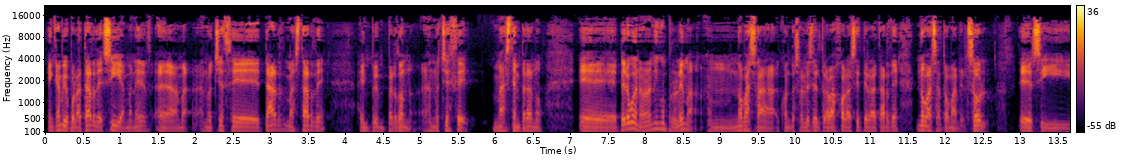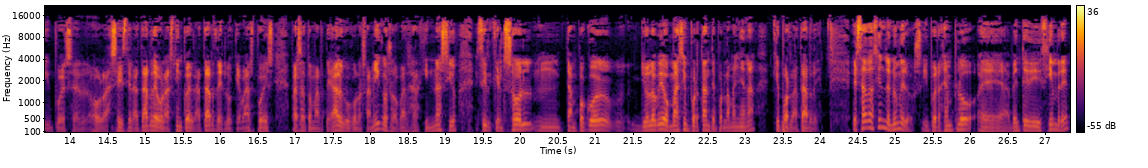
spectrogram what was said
en cambio, por la tarde sí, anochece más tarde, perdón, anochece más temprano. Eh, pero bueno, no hay ningún problema. Mm, no vas a, cuando sales del trabajo a las 7 de la tarde, no vas a tomar el sol. Eh, si, pues, o las 6 de la tarde o las 5 de la tarde, lo que vas, pues, vas a tomarte algo con los amigos o vas al gimnasio. Es decir, que el sol mm, tampoco, yo lo veo más importante por la mañana que por la tarde. He estado haciendo números y, por ejemplo, eh, a 20 de diciembre,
